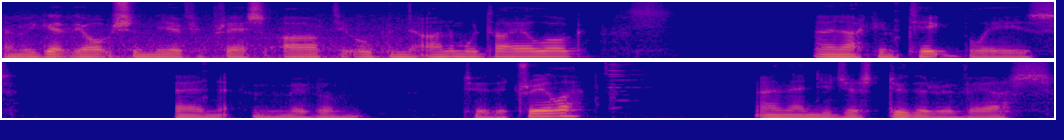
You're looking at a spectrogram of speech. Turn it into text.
And we get the option there if you press R to open the animal dialogue. And I can take Blaze and move him to the trailer. And then you just do the reverse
